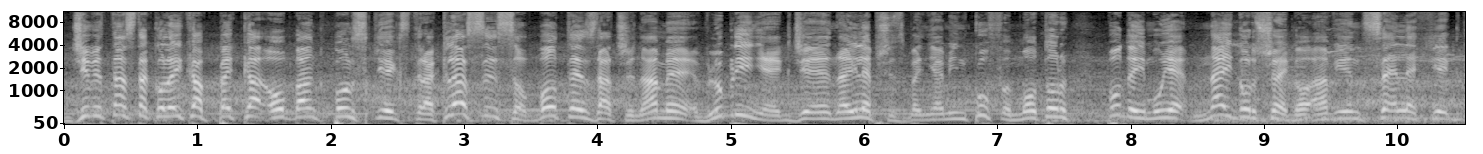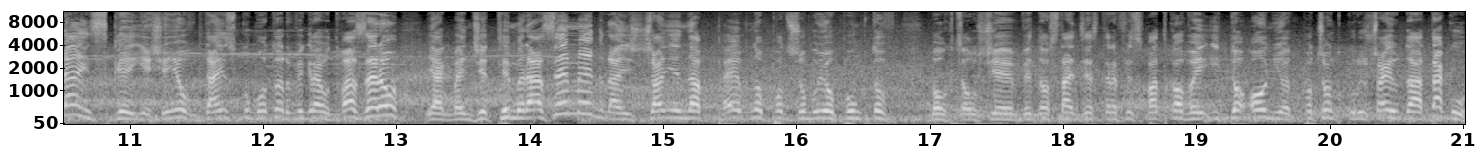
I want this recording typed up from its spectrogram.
19. kolejka PKO Bank Polski Ekstraklasy. Sobotę zaczynamy w Lublinie, gdzie najlepszy z Beniaminków Motor podejmuje najgorszego, a więc Lechie Gdańsk. Jesienią w Gdańsku Motor wygrał 2-0. Jak będzie tym razem? Gdańszczanie na pewno potrzebują punktów bo chcą się wydostać ze strefy spadkowej i to oni od początku ruszają do ataku.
